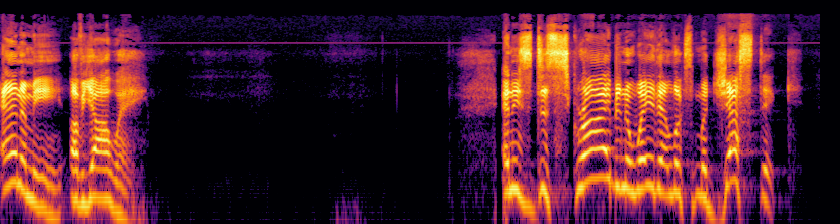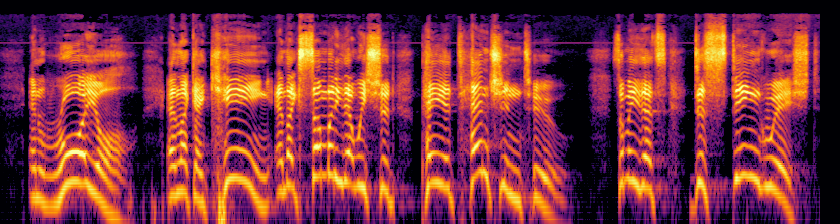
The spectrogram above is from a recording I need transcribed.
enemy of Yahweh. And he's described in a way that looks majestic and royal and like a king and like somebody that we should pay attention to, somebody that's distinguished.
